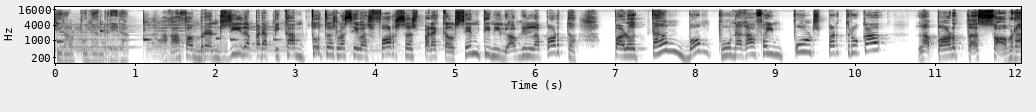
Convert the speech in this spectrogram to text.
Tira el puny enrere. Agafa embranzida per a picar amb totes les seves forces per a que el sentin i li obrin la porta. Però tan bon punt agafa impuls per trucar, la porta s'obre.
